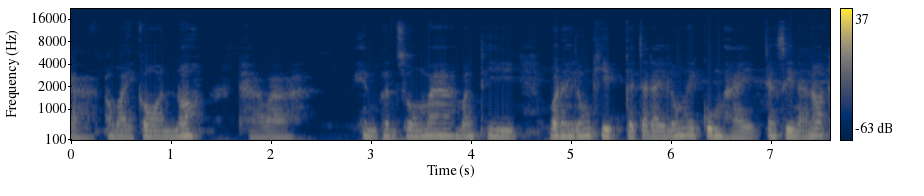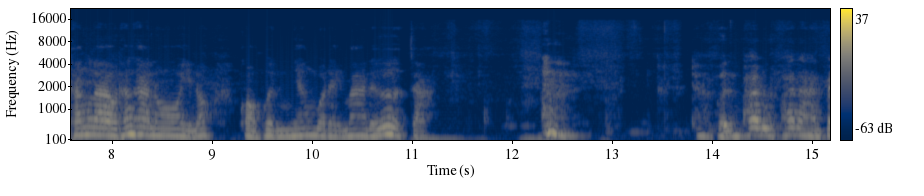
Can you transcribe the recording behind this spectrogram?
กะเอาไว้ก่อนเนาะถ้าว่าเห็นเพิ่นส่งมาบางทีบ่ได้ลงคลิปก็จะได้ลงในกลุ่มให้จังซี่นะเนาะทั้งลาวทั้งฮานอยเนาะของเพิ่นยังบ่ได้มาเด้อจ้ะ ถ้าเพิ่นพาลูกพาหลานไป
